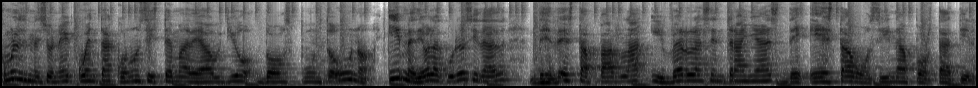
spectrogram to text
Como les mencioné, cuenta con un sistema de audio 2.1 y me dio la curiosidad de destaparla y ver las entrañas de esta bocina portátil,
